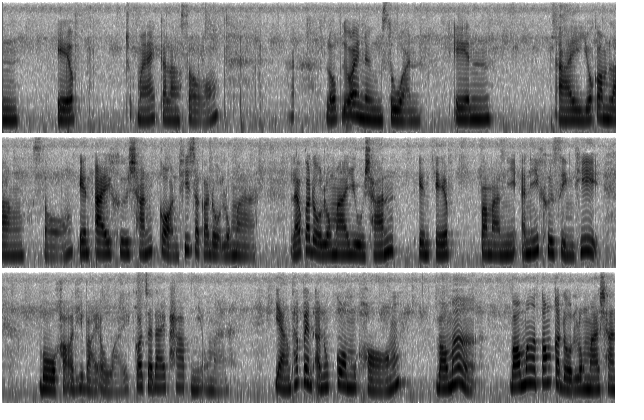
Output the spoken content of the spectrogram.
NF ถูกไหมกำลังสอง ลบด้วย 1 ส่วน n i ยกกำลัง 2 n i คือชั้นก่อนที่จะกระโดดลงมา แล้วกระโดดลงมาอยู่ชั้น n f ประมาณนี้ อันนี้คือสิ่งที่โบเขาอธิบายเอาไว้ ก็จะได้ภาพนี้ออกมา อย่างถ้าเป็นอนุกรมของบ a ลเมอร์บ a ลเมอร์ต้องกระโดดลงมาชั้น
